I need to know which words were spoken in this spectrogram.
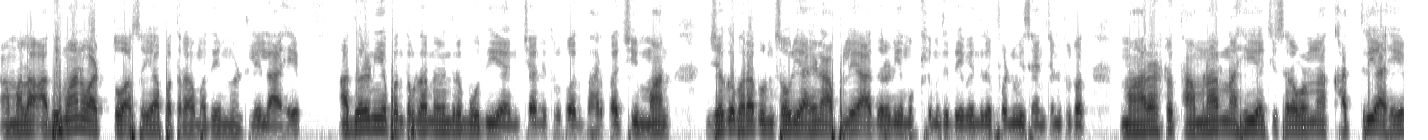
आम्हाला अभिमान वाटतो असं या पत्रामध्ये म्हटलेलं आहे. आदरणीय पंतप्रधान नरेंद्र मोदी यांच्या नेतृत्वात भारताची मान जगभरात उंचावली आहे आणि आपले आदरणीय मुख्यमंत्री देवेंद्र फडणवीस यांच्या नेतृत्वात महाराष्ट्र थांबणार नाही याची सर्वांना खात्री आहे.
